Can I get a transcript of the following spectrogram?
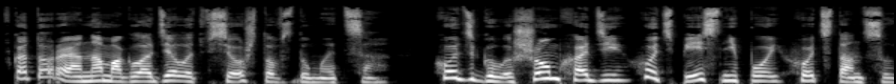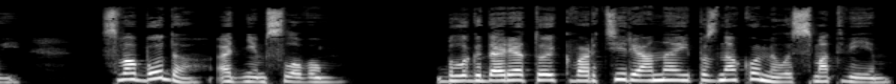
в которой она могла делать все, что вздумается. Хоть голышом ходи, хоть песни пой, хоть танцуй. Свобода, одним словом. Благодаря той квартире она и познакомилась с Матвеем,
